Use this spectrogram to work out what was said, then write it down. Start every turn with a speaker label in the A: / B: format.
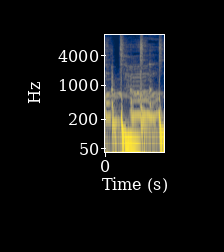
A: to touch.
